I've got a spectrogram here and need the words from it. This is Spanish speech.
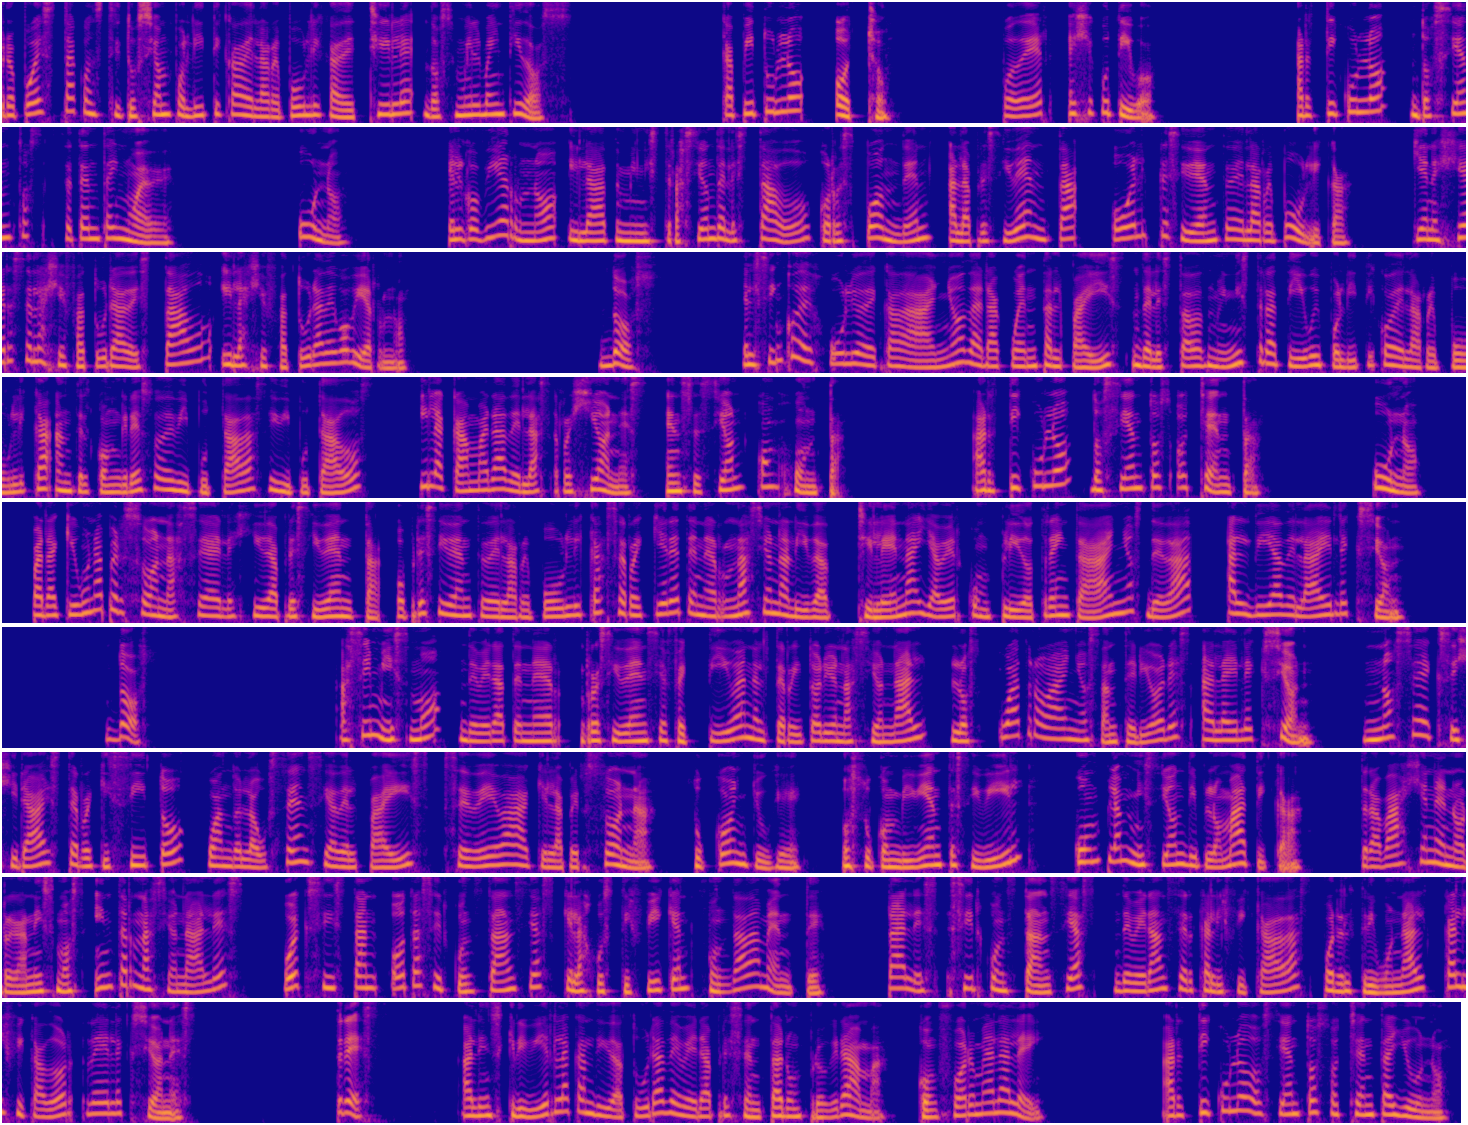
Propuesta Constitución Política de la República de Chile 2022. Capítulo 8. Poder Ejecutivo. Artículo 279. 1. El gobierno y la administración del Estado corresponden a la presidenta o el presidente de la República, quien ejerce la jefatura de Estado y la jefatura de gobierno. 2. El 5 de julio de cada año dará cuenta al país del estado administrativo y político de la República ante el Congreso de Diputadas y Diputados y la Cámara de las Regiones en sesión conjunta. Artículo 280. 1. Para que una persona sea elegida presidenta o presidente de la República se requiere tener nacionalidad chilena y haber cumplido 30 años de edad al día de la elección. 2 Asimismo, deberá tener residencia efectiva en el territorio nacional los cuatro años anteriores a la elección. No se exigirá este requisito cuando la ausencia del país se deba a que la persona, su cónyuge o su conviviente civil cumplan misión diplomática, trabajen en organismos internacionales o existan otras circunstancias que la justifiquen fundadamente. Tales circunstancias deberán ser calificadas por el Tribunal Calificador de Elecciones. 3. Al inscribir la candidatura deberá presentar un programa, conforme a la ley. Artículo 281.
